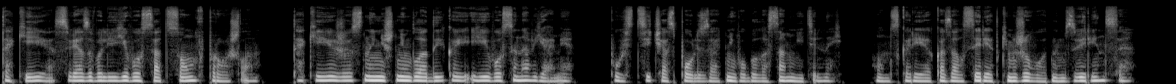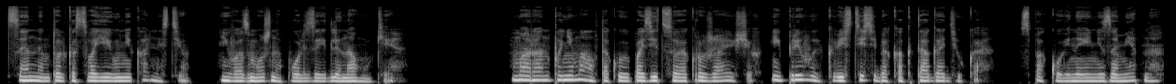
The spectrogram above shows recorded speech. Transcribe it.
Такие связывали его с отцом в прошлом, такие же с нынешним владыкой и его сыновьями. Пусть сейчас польза от него была сомнительной. Он скорее оказался редким животным в зверинце, ценным только своей уникальностью и, возможно, пользой для науки. Маран понимал такую позицию окружающих и привык вести себя как та гадюка, спокойно и незаметно,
